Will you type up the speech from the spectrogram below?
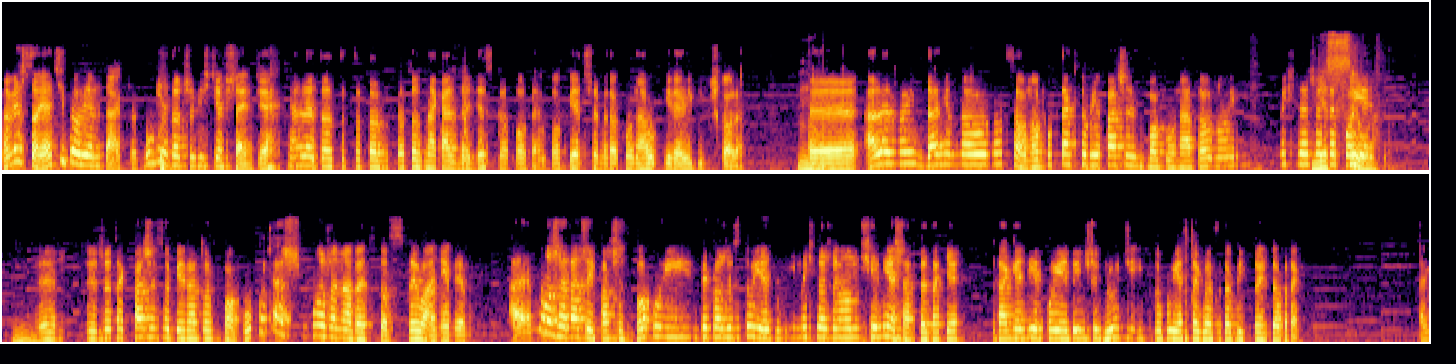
No wiesz co, ja ci powiem tak, że Bóg jest oczywiście wszędzie, ale to, to, to, to, to, to zna każde dziecko potem, po pierwszym roku nauki religii w szkole. No. E, ale moim zdaniem, no, no co, no Bóg tak sobie patrzy z boku na to, no i myślę, że Nie te pojęcia, Mm. y, że tak patrzy sobie na to z boku, chociaż może nawet to zsyła, nie wiem, ale może raczej patrzy z boku i wykorzystuje i myślę, że on się miesza w te takie tragedie pojedynczych ludzi i próbuje z tego zrobić coś dobrego. Tak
